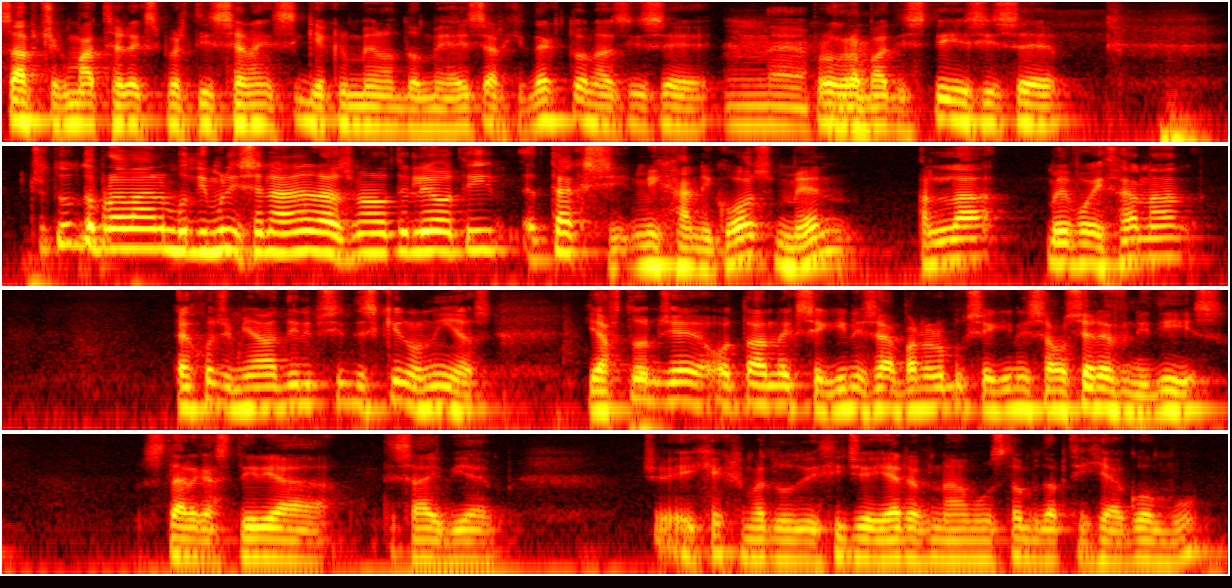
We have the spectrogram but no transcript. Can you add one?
subject matter expertise σε ένα συγκεκριμένο τομέα. Είσαι αρχιτέκτονας, είσαι Ναι. προγραμματιστής, είσαι... Και αυτό το πράγμα μου δημιούργησε έναν ένασμα ότι λέω ότι εντάξει, μηχανικός μεν, αλλά με βοηθά να έχω και μια αντίληψη της κοινωνίας. Γι' αυτό και όταν ξεκίνησα, παρόλο που ξεκίνησα ως ερευνητής στα εργαστήρια της IBM και είχε χρηματοδοτηθεί και η έρευνα μου στο μεταπτυχιακό μου,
